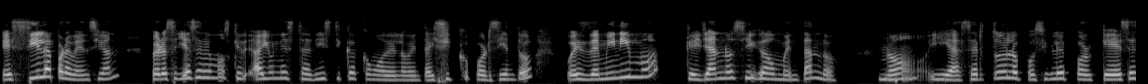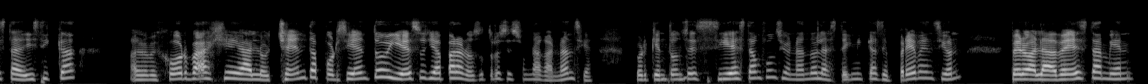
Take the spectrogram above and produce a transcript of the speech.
es sí la prevención, pero si ya sabemos que hay una estadística como del 95%, pues de mínimo que ya no siga aumentando, ¿no? Y hacer todo lo posible porque esa estadística a lo mejor baje al 80% y eso ya para nosotros es una ganancia, porque entonces sí están funcionando las técnicas de prevención, pero a la vez también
